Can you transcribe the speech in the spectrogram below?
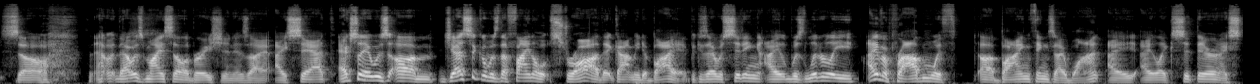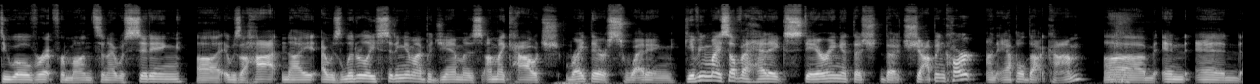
so that, that was my celebration as I, I sat actually it was um jessica was the final straw that got me to buy it because i was sitting i was literally i have a problem with uh, buying things I want. I, I like sit there and I stew over it for months. And I was sitting, uh, it was a hot night. I was literally sitting in my pajamas on my couch, right there, sweating, giving myself a headache, staring at the, sh- the shopping cart on apple.com um, and and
